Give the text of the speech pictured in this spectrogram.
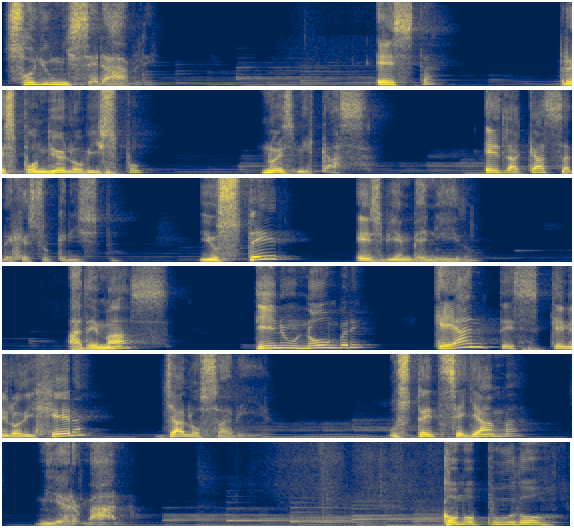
Soy un miserable. Esta, respondió el obispo, no es mi casa, es la casa de Jesucristo y usted es bienvenido. Además, tiene un nombre que antes que me lo dijera, ya lo sabía. Usted se llama mi hermano. ¿Cómo pudo,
